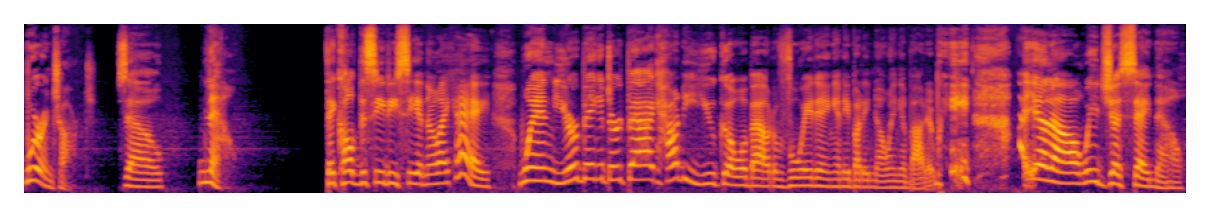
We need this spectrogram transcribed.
we're in charge. So now. They called the CDC and they're like, hey, when you're being a dirtbag, how do you go about avoiding anybody knowing about it? We, you know, we just say no.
